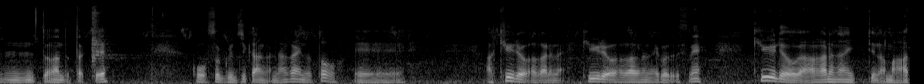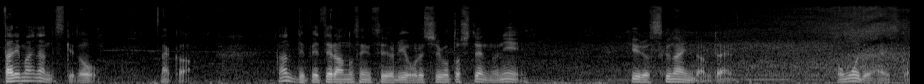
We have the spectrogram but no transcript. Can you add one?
うんと何だったっけ？拘束時間が長いのと、えー、あ給料が上がらない。給料が上がらないことですね。給料が上がらないっていうのはまあ当たり前なんですけどなんかなんでベテランの先生より俺仕事してんのに給料少ないんだみたいな。思うじゃないですか。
